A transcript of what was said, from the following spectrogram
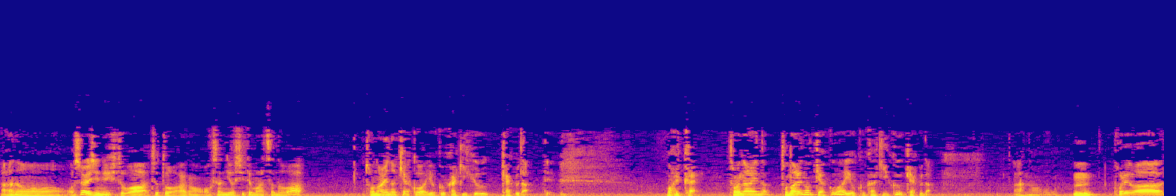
あの、オーストラリア人の人は、ちょっとあの、奥さんに教えてもらったのは、隣の客はよく書き聞く客だって。もう一回。隣の、隣の客はよく書き聞く客だ。あの、うん。これは、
